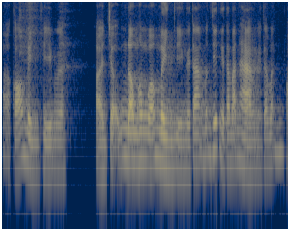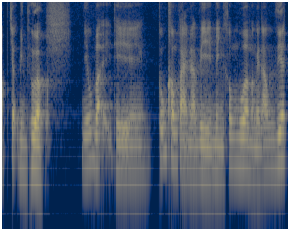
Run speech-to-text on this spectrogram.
À, có mình thì ở chợ cũng đông, không có mình thì người ta vẫn giết, người ta bán hàng, người ta vẫn họp chợ bình thường. Như vậy thì cũng không phải là vì mình không mua mà người ta không giết,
